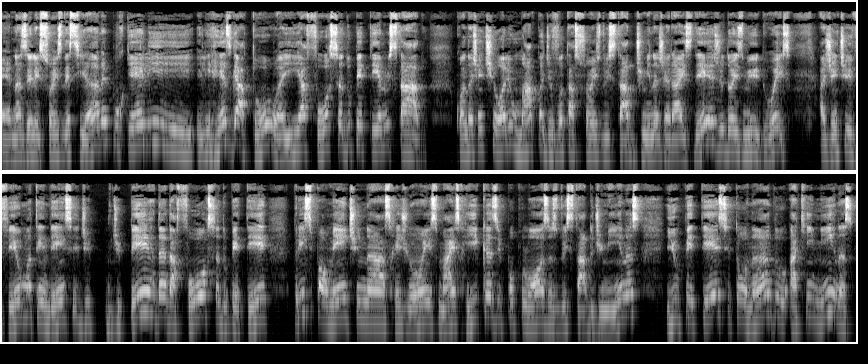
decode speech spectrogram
é, nas eleições desse ano é porque ele, ele resgatou aí a força do PT no Estado. Quando a gente olha o mapa de votações do Estado de Minas Gerais desde 2002, a gente vê uma tendência de, de perda da força do PT, principalmente nas regiões mais ricas e populosas do estado de Minas, e o PT se tornando aqui em Minas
